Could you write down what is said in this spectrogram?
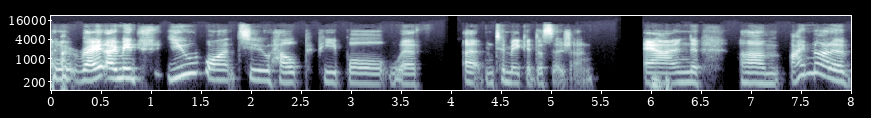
right? I mean, you want to help people with um, to make a decision, and um, I'm not a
